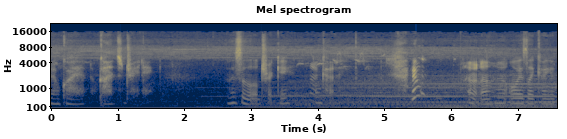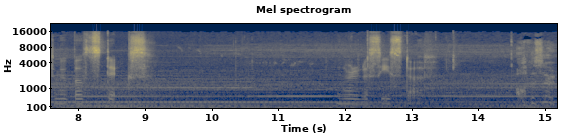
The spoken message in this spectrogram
Sure, I'm quiet. I'm concentrating. This is a little tricky. Okay. I don't. I don't know. I don't always like how you have to move both sticks in order to see stuff. Officer?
